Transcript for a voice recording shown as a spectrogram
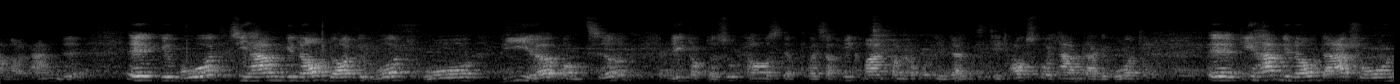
am Rande, äh, gebohrt. Sie haben genau dort gebohrt, wo wir vom ZIRP, nicht Dr. Suckhaus, der Professor Friedmann von der Universität Augsburg haben da gebohrt. Äh, die haben genau da schon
